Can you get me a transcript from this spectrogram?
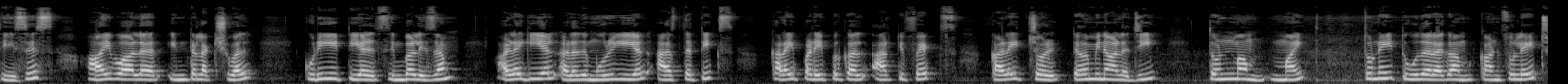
தீசிஸ் ஆய்வாளர் இன்டலெக்சுவல் குறியீட்டியல் சிம்பலிசம் அழகியல் அல்லது முருகியல் ஆஸ்தட்டிக்ஸ் கலைப்படைப்புகள் ஆர்டிஃபெக்ட்ஸ் கலைச்சொல் டெர்மினாலஜி தொன்மம் மைத் துணை தூதரகம் கன்சுலேட்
